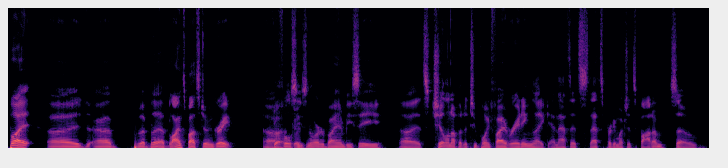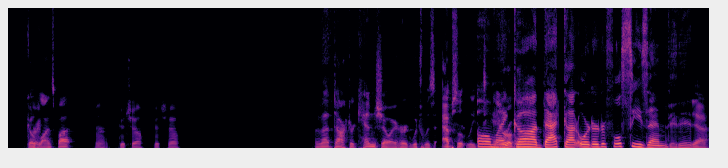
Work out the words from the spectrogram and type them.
but uh, uh, blah, blah, Blind Spot's doing great. Uh, Good, full good. season order by NBC. Uh, it's chilling up at a 2.5 rating, like, and that's its that's pretty much its bottom. So go Great. Blind Spot. yeah, good show. Good show. And that Dr. Ken show I heard, which was absolutely Oh my god, that got ordered a full season. Did it? Yeah,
